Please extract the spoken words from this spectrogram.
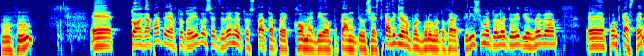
Mm-hmm. Ε, το αγαπάτε αυτό το είδος, έτσι δεν είναι το startup comedy που κάνετε ουσιαστικά. Δεν ξέρω πώς μπορούμε να το χαρακτηρίσουμε. Το λέτε ο ίδιος βέβαια ε, podcast, ε.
